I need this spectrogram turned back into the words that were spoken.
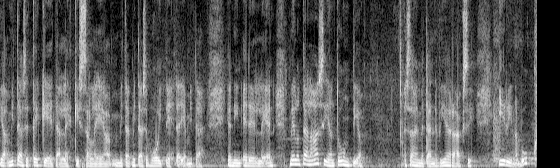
ja mitä se tekee tälle kissalle ja mitä, mitä se voi tehdä ja, mitä, ja niin edelleen. Meillä on täällä asiantuntija, saimme tänne vieraaksi Irina Buk.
